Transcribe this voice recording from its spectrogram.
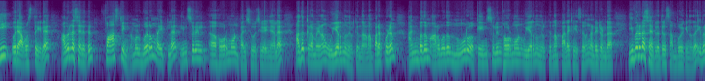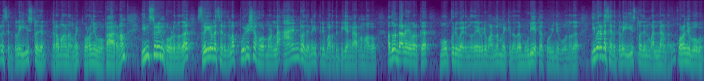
ഈ ഒരു അവസ്ഥയിൽ അവരുടെ ശരീരത്തിൽ ഫാസ്റ്റിംഗ് നമ്മൾ വെറും വയറ്റിൽ ഇൻസുലിൻ ഹോർമോൺ പരിശോധിച്ച് കഴിഞ്ഞാൽ അത് ക്രമേണ ഉയർന്നു നിൽക്കുന്നതാണ് പലപ്പോഴും അൻപതും അറുപതും നൂറും ഒക്കെ ഇൻസുലിൻ ഹോർമോൺ ഉയർന്നു നിൽക്കുന്ന പല കേസുകളും കണ്ടിട്ടുണ്ട്. ഇവരുടെ ശരീരത്തിൽ സംഭവിക്കുന്നത് ഇവരുടെ ശരീരത്തിലെ ഈസ്ട്രജൻ ക്രമാണമായി കുറഞ്ഞു പോകും. കാരണം ഇൻസുലിൻ കൂടുന്നത് സ്ത്രീകളുടെ ശരീരത്തിലുള്ള പുരുഷ ഹോർമോണിലെ ആൻഡ്രജനെ ഇത്തിരി വർദ്ധിപ്പിക്കാൻ കാരണമാകും. അതുകൊണ്ടാണ് ഇവർക്ക് മൂക്കുരു വരുന്നത് ഇവർ വണ്ണം വയ്ക്കുന്നത് മുടിയൊക്കെ കൊഴിഞ്ഞു പോകുന്നത് ഇവരുടെ ശരീരത്തിൽ ഈസ്ട്രജൻ വല്ലാണ്ട് അങ്ങ് കുറഞ്ഞു പോകും.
